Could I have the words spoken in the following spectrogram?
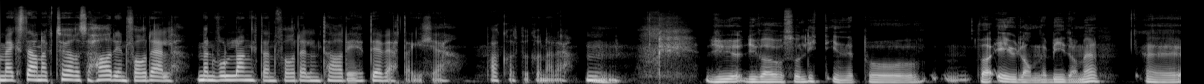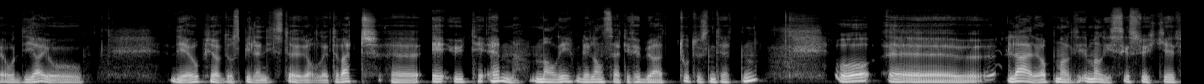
med eksterne aktører så har de en fordel, men hvor langt den fordelen tar de, det vet jeg ikke. Akkurat av det. Mm. mm. Du, du, var også litt inne på hva EU-landene bidrar med. Eh, og de har jo de har jo prøvd å spille en litt større rolle etter hvert. EUTM, eh, e Mali, ble lansert i februar 2013. Og eh, lærer opp maliske styrker.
